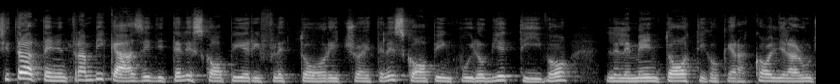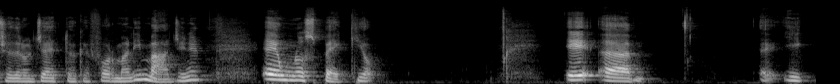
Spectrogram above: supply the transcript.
Si tratta in entrambi i casi di telescopi riflettori, cioè telescopi in cui l'obiettivo, l'elemento ottico che raccoglie la luce dell'oggetto e che forma l'immagine, è uno specchio. E eh, eh i,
